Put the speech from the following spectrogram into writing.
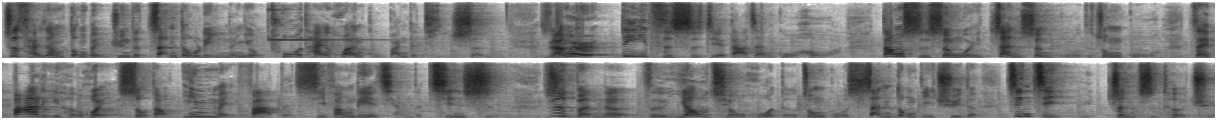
这才让东北军的战斗力能有脱胎换骨般的提升。然而，第一次世界大战过后啊，当时身为战胜国的中国，在巴黎和会受到英美法等西方列强的侵蚀。日本呢，则要求获得中国山东地区的经济与政治特权，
